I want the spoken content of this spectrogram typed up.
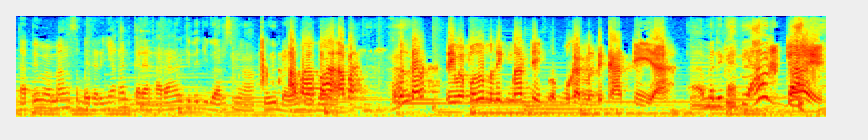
tapi memang sebenarnya kan kadang-kadang kita juga harus mengakui bahwa Apa, apa, apa? Hah? Sebentar, 50 menikmati, bukan mendekati ya. Eh, mendekati apa coy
